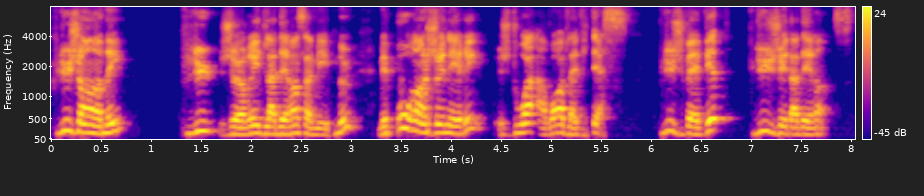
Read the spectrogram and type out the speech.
plus j'en ai, plus j'aurai de l'adhérence à mes pneus. Mais pour en générer, je dois avoir de la vitesse. Plus je vais vite, plus j'ai d'adhérence.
